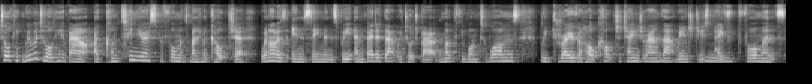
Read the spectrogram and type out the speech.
talking, we were talking about a continuous performance management culture. When I was in Siemens, we embedded that. We talked about monthly one to ones. We drove a whole culture change around that. We introduced mm. pay for performance.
